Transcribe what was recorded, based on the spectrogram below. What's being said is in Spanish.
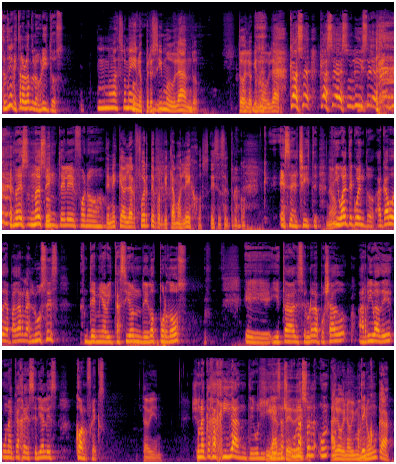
tendría que estar hablando los gritos. Más o menos, pero sí modulando. Todo lo que es modular. ¿Qué haces, ¿Qué haces, Ulises? No es, no es un teléfono. Tenés que hablar fuerte porque estamos lejos. Ese es el truco. Ese es el chiste. Igual te cuento, acabo de apagar las luces de mi habitación de 2x2 eh, y está el celular apoyado arriba de una caja de cereales Cornflakes. Está bien. Una caja gigante, Ulises. algo que no vimos nunca.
